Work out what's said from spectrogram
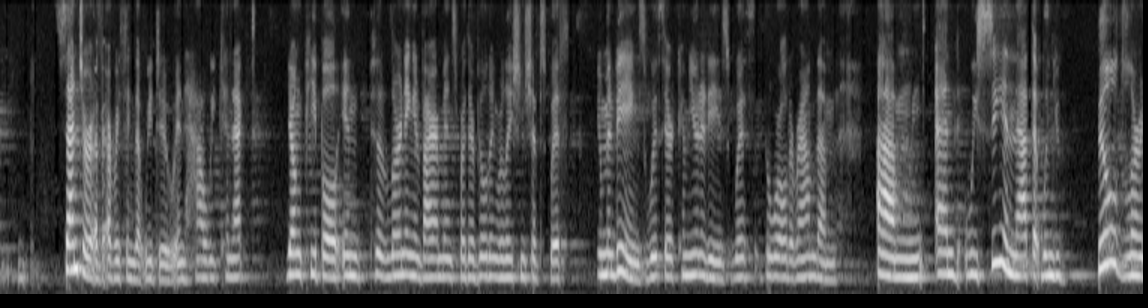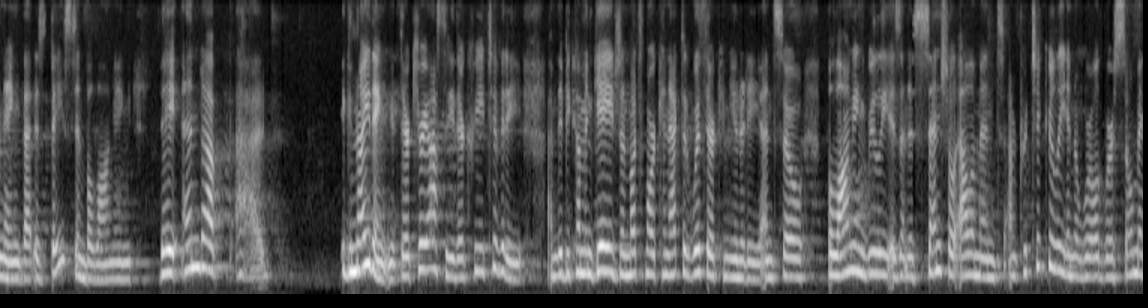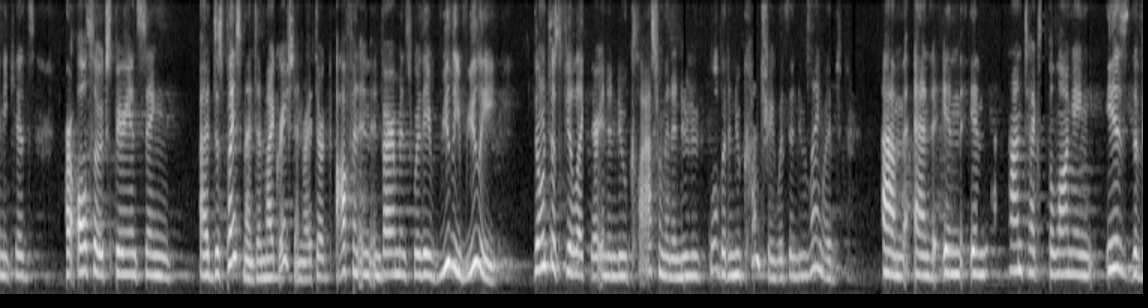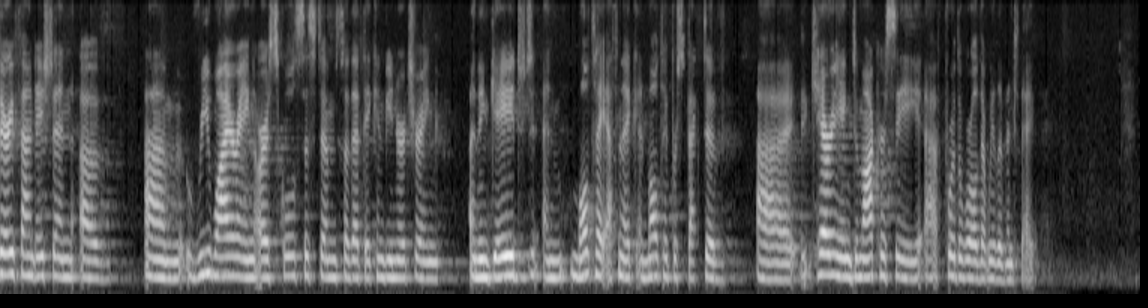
center of everything that we do and how we connect young people into learning environments where they're building relationships with human beings, with their communities, with the world around them. Um, and we see in that that when you build learning that is based in belonging, they end up uh, igniting their curiosity, their creativity, and they become engaged and much more connected with their community. And so belonging really is an essential element, um, particularly in a world where so many kids are also experiencing uh, displacement and migration, right? They're often in environments where they really, really don't just feel like they're in a new classroom in a new school, but a new country with a new language. Um, and in, in that context, belonging is the very foundation of um, rewiring our school system so that they can be nurturing an engaged and multi-ethnic and multi-perspective uh, carrying democracy uh, for the world that we live in today.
